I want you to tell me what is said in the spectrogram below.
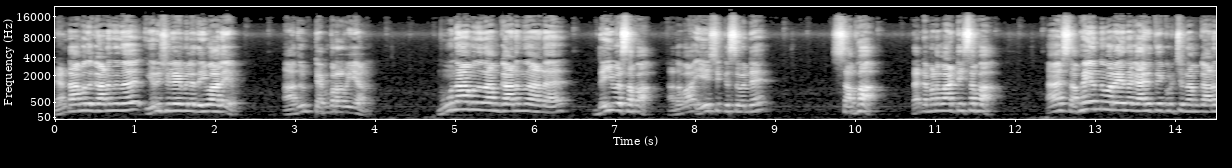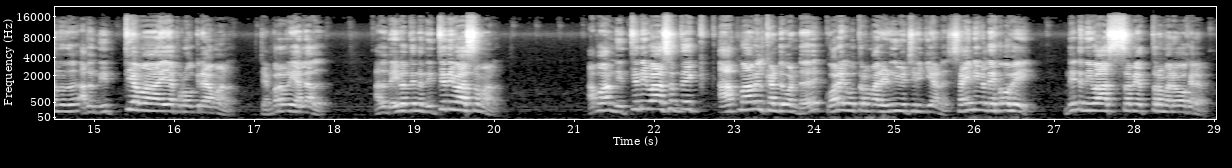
രണ്ടാമത് കാണുന്നത് യെരുശലേമിലെ ദൈവാലയം. അതും ടെമ്പററിയാണ് മൂന്നാമത് നാം കാണുന്നതാണ് ദൈവസഭ അഥവാ യേശു ക്രിസ്തുവിന്റെ സഭ തന്റെ മണവാട്ടി സഭ. ആ സഭ എന്ന് പറയുന്ന കാര്യത്തെക്കുറിച്ച് നാം കാണുന്നത് അത് നിത്യമായ പ്രോഗ്രാമാണ് ടെമ്പററി അല്ല അത്. അത് ദൈവത്തിന്റെ നിത്യനിവാസമാണ്. അപ്പൊ ആ നിത്യനിവാസത്തെ ആത്മാവിൽ കണ്ടുകൊണ്ട് കുറെ പുത്രന്മാർ എഴുതി വെച്ചിരിക്കുകയാണ്. സൈന്യങ്ങളുടെ ഹോഹേ നിന്റെ നിവാസം എത്ര മനോഹരം.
